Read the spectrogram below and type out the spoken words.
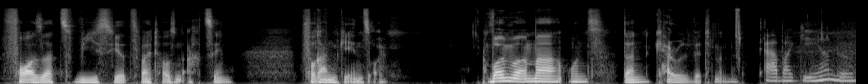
Vorsatz, wie es hier 2018 vorangehen soll. Wollen wir mal uns dann Carol widmen? Aber gerne.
